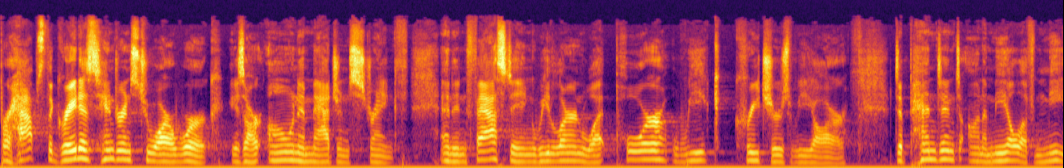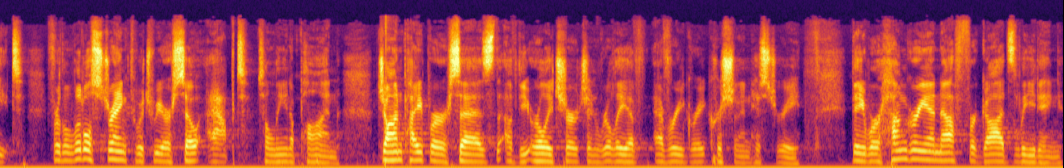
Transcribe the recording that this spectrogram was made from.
Perhaps the greatest hindrance to our work is our own imagined strength. And in fasting, we learn what poor, weak creatures we are, dependent on a meal of meat for the little strength which we are so apt to lean upon. John Piper says of the early church and really of every great Christian in history, they were hungry enough for God's leading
